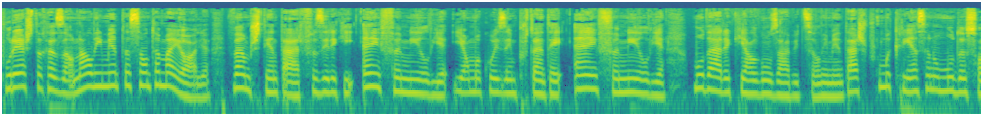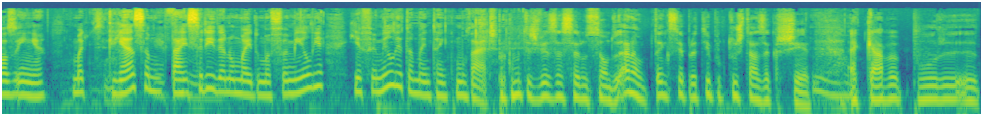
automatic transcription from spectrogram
por esta razão. Na alimentação também, olha, vamos tentar fazer aqui em família, e é uma coisa importante, é em família, mudar aqui alguns hábitos alimentares, porque uma criança não muda sozinha. Uma criança é está inserida no meio de uma família e a família também tem que mudar. Porque muitas vezes essa noção de, ah não, tem que ser para ti porque tu estás a crescer, não. acaba por uh,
